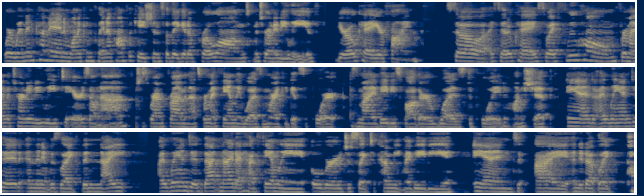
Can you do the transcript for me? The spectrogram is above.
where women come in and want to complain of complications. So they get a prolonged maternity leave. You're okay. You're fine. So I said, okay. So I flew home for my maternity leave to Arizona, which is where I'm from. And that's where my family was and where I could get support because my baby's father was deployed on a ship. And I landed, and then it was like the night I landed that night, I had family over just like to come meet my baby. And I ended up like p-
